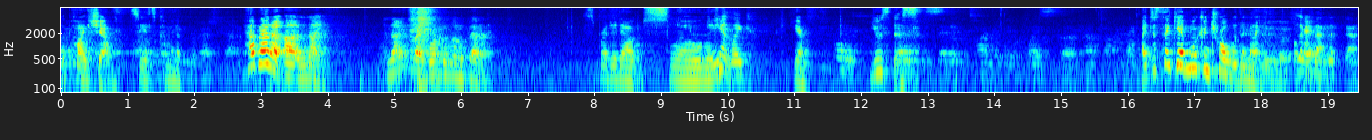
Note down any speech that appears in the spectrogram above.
the pie shell. See, it's coming up. How about a, a knife? A knife might work a little better. Spread it out slowly. You can't like. Here, use this. I just think you have more control with a knife. Look at that. Look at that.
